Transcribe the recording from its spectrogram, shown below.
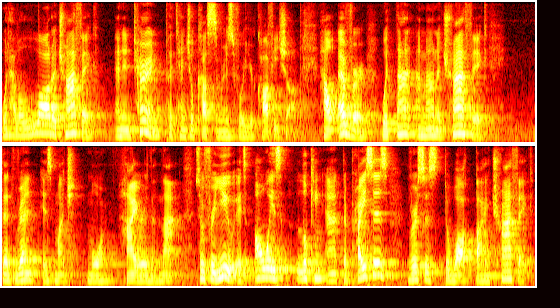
would have a lot of traffic and in turn, potential customers for your coffee shop. However, with that amount of traffic, that rent is much more higher than that. So for you, it's always looking at the prices versus the walk by traffic.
